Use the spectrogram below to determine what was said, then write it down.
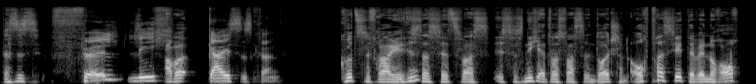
Das ist völlig Aber geisteskrank. kurz eine Frage, Mhm. ist das jetzt was, ist das nicht etwas, was in Deutschland auch passiert? Da werden doch auch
